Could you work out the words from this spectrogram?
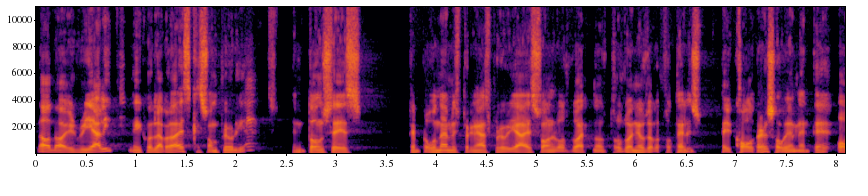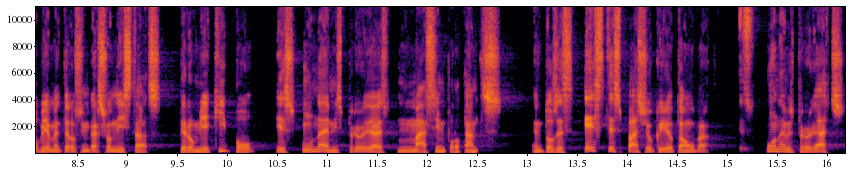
no, no, en reality, me dijo, la verdad es que son prioridades. Entonces, una de mis primeras prioridades son los, los dueños de los hoteles, stakeholders, obviamente, obviamente los inversionistas, pero mi equipo es una de mis prioridades más importantes. Entonces, este espacio que yo tengo es una de mis prioridades.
